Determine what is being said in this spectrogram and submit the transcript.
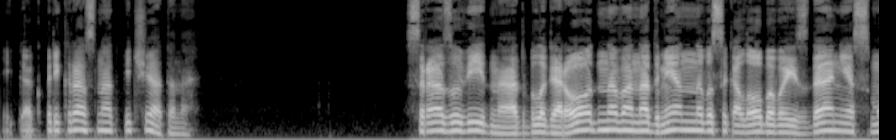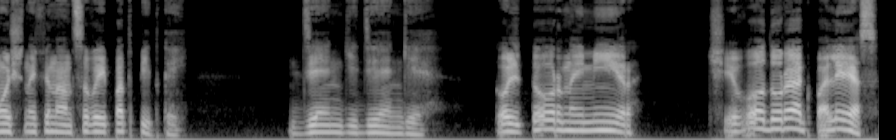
и как прекрасно отпечатана. Сразу видно от благородного, надменно соколобого издания с мощной финансовой подпиткой. Деньги, деньги. Культурный мир. Чего дурак полез?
